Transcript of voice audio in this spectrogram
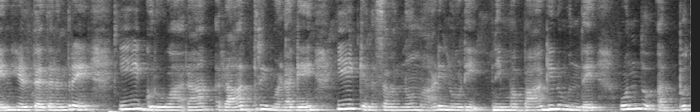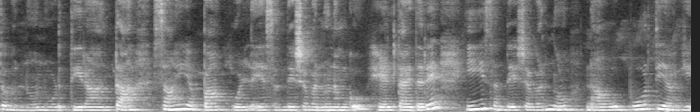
ಏನು ಹೇಳ್ತಾ ಇದ್ದಾರೆ ಅಂದರೆ, ಈ ಗುರುವಾರ ರಾತ್ರಿ ಒಳಗೆ ಈ ಕೆಲಸವನ್ನು ಮಾಡಿ ನೋಡಿ, ನಿಮ್ಮ ಬಾಗಿಲು ಮುಂದೆ ಒಂದು ಅದ್ಭುತವನ್ನು ನೋಡುತ್ತೀರಾ ಅಂತ ಸಾಯಿಯಪ್ಪ ಒಳ್ಳೆಯ ಸಂದೇಶವನ್ನು ನಮಗೂ ಹೇಳ್ತಾ ಇದ್ದಾರೆ. ಈ ಸಂದೇಶವನ್ನು ನಾವು ಪೂರ್ತಿಯಾಗಿ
